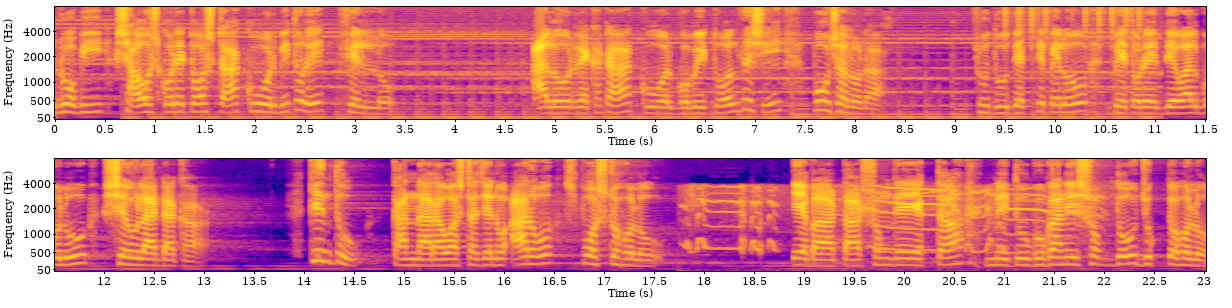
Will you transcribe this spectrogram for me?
রবি সাহস করে টসটা কুয়োর ভিতরে ফেলল। আলোর রেখাটা কুয়োর গভীর তলদেশে পৌঁছালো না। শুধু দেখতে পেল ভেতরের দেওয়ালগুলো শেওলা ডাকা। কিন্তু কান্নার আওয়াজটা যেন আরও স্পষ্ট হলো। এবার তার সঙ্গে একটা মৃদু গুগানির শব্দও যুক্ত হলো।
